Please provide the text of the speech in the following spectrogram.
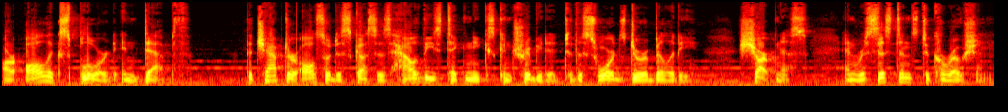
are all explored in depth. The chapter also discusses how these techniques contributed to the sword's durability sharpness, and resistance to corrosion.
